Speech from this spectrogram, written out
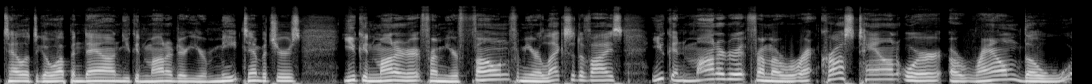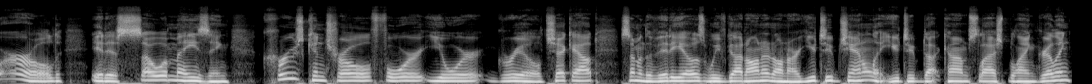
tell it to go up and down. You can monitor your meat temperatures. You can monitor it from your phone, from your Alexa device. You can monitor it from across town or around the world. It is so amazing. Cruise control for your grill. Check out some of the videos we've got on it on our YouTube channel at youtube.com slash blind grilling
